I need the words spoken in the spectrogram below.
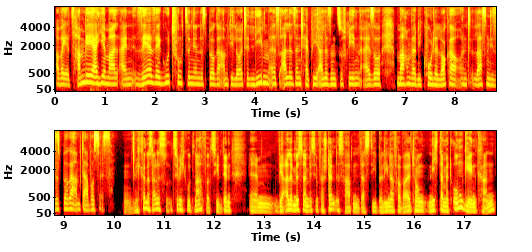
aber jetzt haben wir ja hier mal ein sehr, sehr gut funktionierendes Bürgeramt. Die Leute lieben es, alle sind happy, alle sind zufrieden. Also machen wir die Kohle locker und lassen dieses Bürgeramt da, wo es ist. Ich kann das alles ziemlich gut nachvollziehen, denn ähm, wir alle müssen ein bisschen Verständnis haben, dass die Berliner Verwaltung nicht damit umgehen kann,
